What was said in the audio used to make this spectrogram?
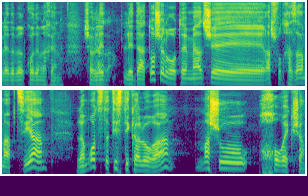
לדבר קודם לכן. עכשיו, יאללה. לדעתו של רותם, מאז שרשפורד חזר מהפציעה, למרות סטטיסטיקה לא רעה, משהו חורק שם.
